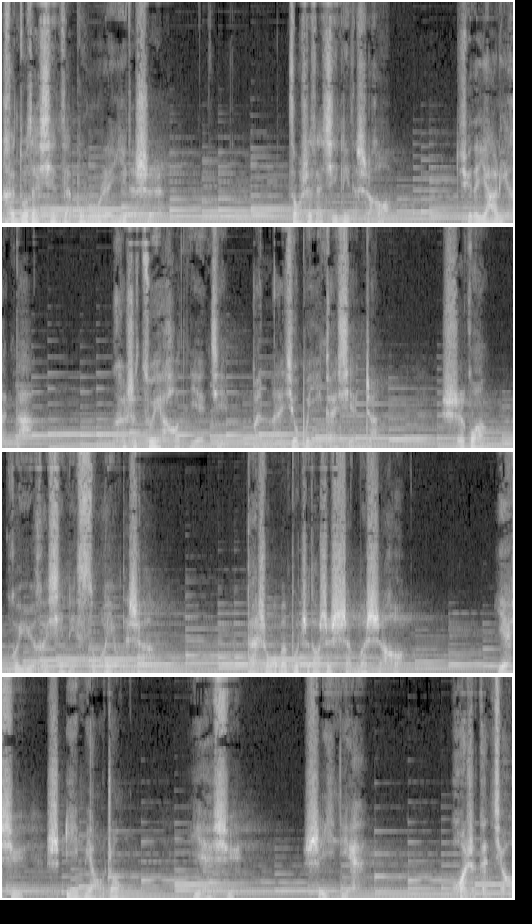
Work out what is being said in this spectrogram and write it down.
很多在现在不如人意的事，总是在经历的时候觉得压力很大。可是最好的年纪本来就不应该闲着，时光会愈合心里所有的伤。但是我们不知道是什么时候。也许是一秒钟，也许是一年，或是更久。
